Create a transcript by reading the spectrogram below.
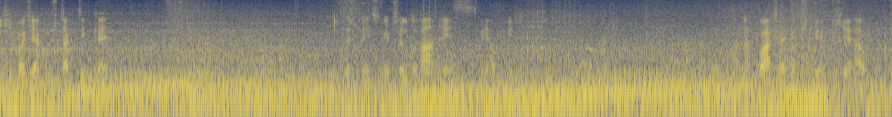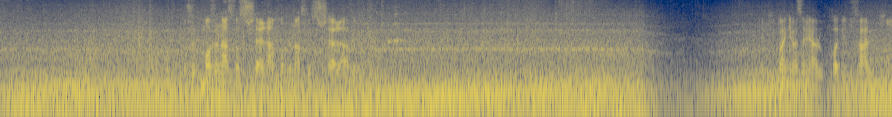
jeśli chodzi o jakąś taktykę. Też pewnie w sumie przelutowany jest, miał być. Tam na kładzie jakoś, jakiś jechał. Może, może nas ostrzela, może nas ostrzela, więc... chyba nie ma zamiaru podjąć walki.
